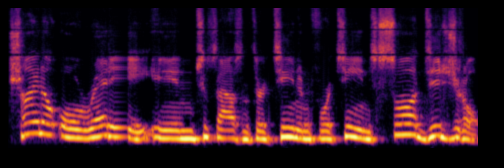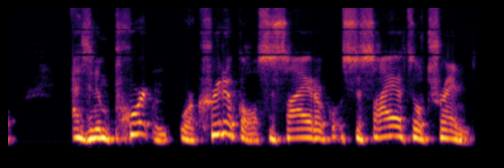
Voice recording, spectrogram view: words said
China already in 2013 and 14 saw digital as an important or critical societal societal trend.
